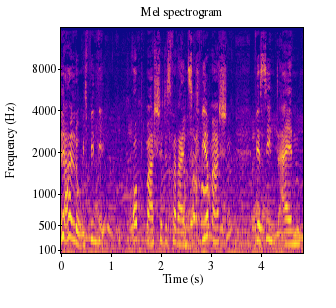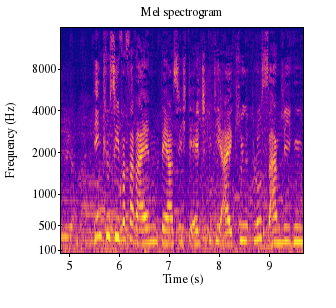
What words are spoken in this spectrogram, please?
Ja, hallo, ich bin die Obmasche des Vereins Queermaschen. Wir sind ein inklusiver Verein, der sich die LGBTIQ-Plus-Anliegen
